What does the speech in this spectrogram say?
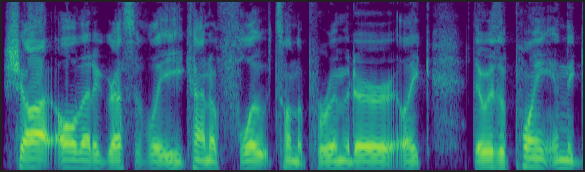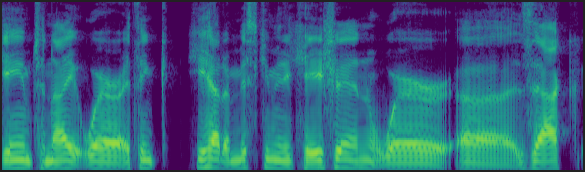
shot all that aggressively. He kind of floats on the perimeter. Like there was a point in the game tonight where I think he had a miscommunication where uh, Zach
